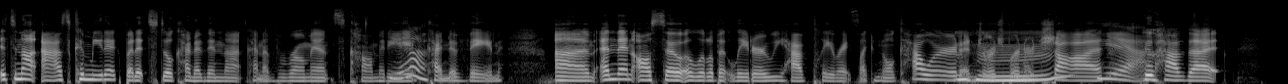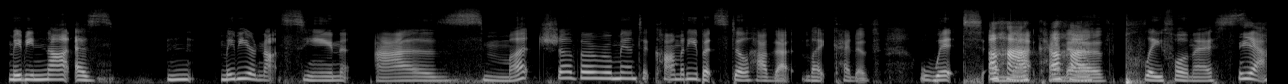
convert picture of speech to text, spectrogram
it's not as comedic, but it's still kind of in that kind of romance comedy Yeah. kind of vein. Um, and then also a little bit later, we have playwrights like Noel Coward and George Bernard Mhm. Shaw, Yeah. who have that maybe not as n- maybe are not seen as much of a romantic comedy, but still have that like kind of wit and Uh-huh, that kind uh-huh. of playfulness yeah.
